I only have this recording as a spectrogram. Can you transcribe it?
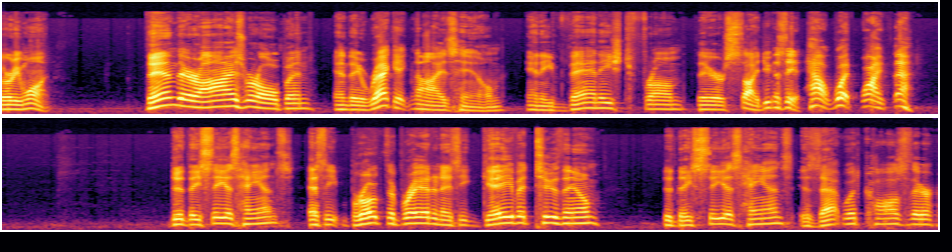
31. Then their eyes were open, and they recognized him, and he vanished from their sight. You can see it. How? What? Why? Ah. Did they see his hands? as he broke the bread and as he gave it to them, did they see his hands? Is that what caused their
